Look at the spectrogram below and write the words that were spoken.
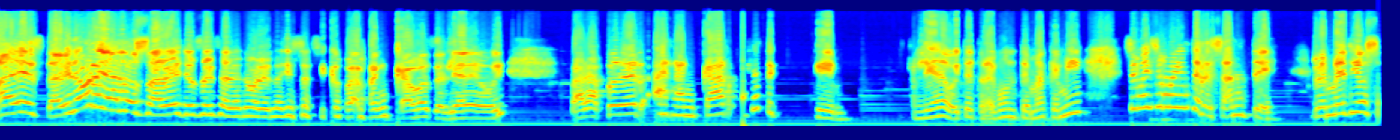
Ahí está. Mi nombre ya lo sabe. Yo soy Selena Moreno y es así como arrancamos el día de hoy. Para poder arrancar, fíjate que el día de hoy te traigo un tema que a mí se me hizo muy interesante. Remedios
